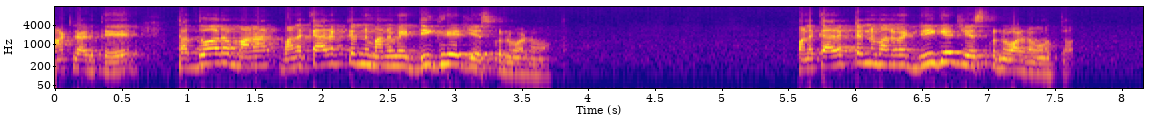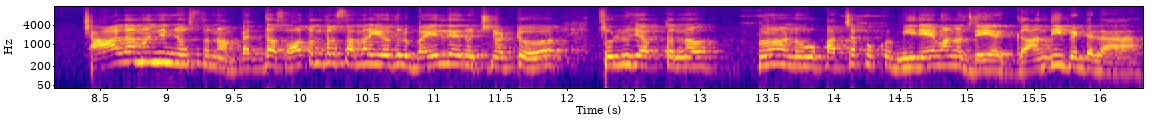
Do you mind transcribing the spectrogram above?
మాట్లాడితే తద్వారా మన మన క్యారెక్టర్ని మనమే డిగ్రేడ్ చేసుకునే అవుతాం మన క్యారెక్టర్ని మనమే డ్రీగేట్ చేసుకున్న వాళ్ళం అవుతాం. చాలా మందిని చూస్తున్నాం. పెద్ద స్వాతంత్ర సమర యోధులు బయలుదేరి వచ్చినట్టు సొల్లు చెప్తున్నావు. నువ్వు పచ్చ కుక్క మీరేమన్నా దే గాంధీ బిడ్డలా?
